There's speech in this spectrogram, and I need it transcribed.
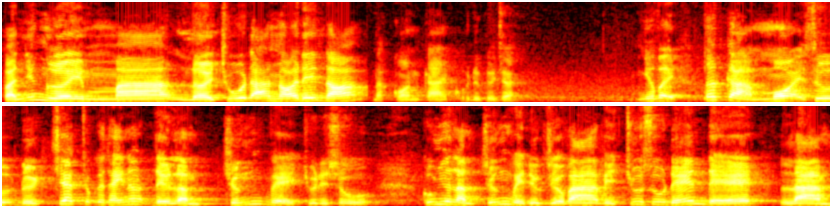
và những người mà lời Chúa đã nói đến đó là con cái của Đức Chúa Trời. Như vậy, tất cả mọi sự được chép cho cái thánh đó đều làm chứng về Chúa Giêsu cũng như làm chứng về Đức Chúa Ba vì Chúa Giêsu đến để làm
